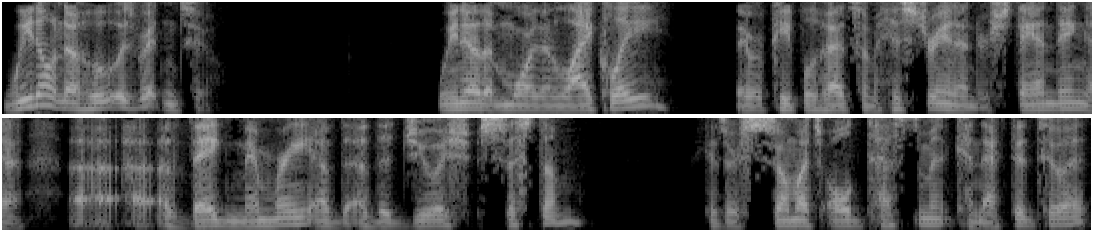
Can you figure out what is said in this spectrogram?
We don't know who it was written to. We know that more than likely they were people who had some history and understanding, a, a, a vague memory of the, of the Jewish system, because there's so much Old Testament connected to it.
